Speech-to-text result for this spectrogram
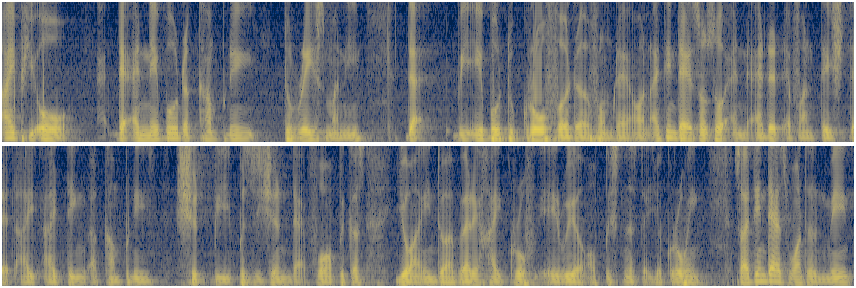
IPO that enable the company to raise money that be able to grow further from there on. I think that is also an added advantage that I, I think a company should be positioned that for because you are into a very high growth area of business that you're growing. So I think that's one of the main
